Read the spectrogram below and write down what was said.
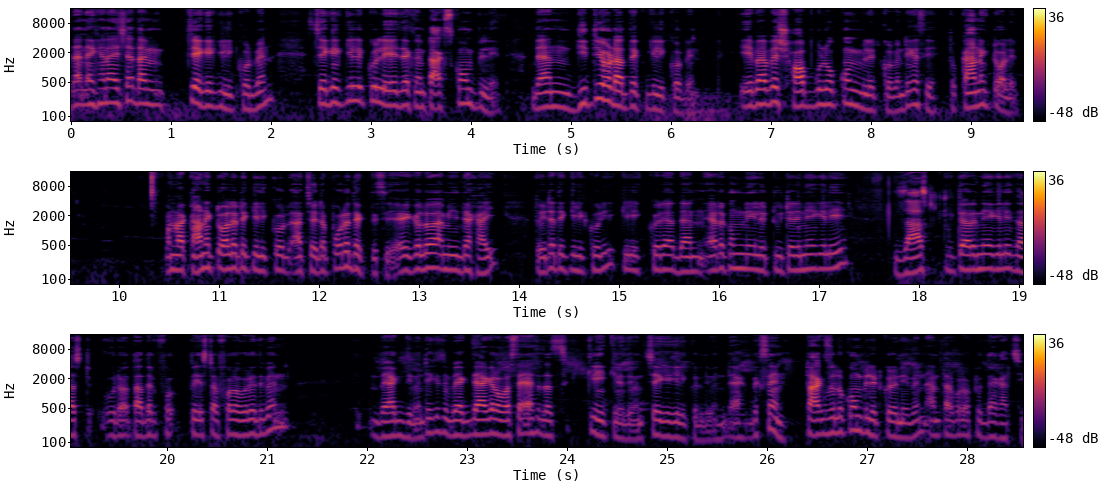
দেন এখানে এসে দেন চেকে ক্লিক করবেন। চেকে ক্লিক করলে এই যে একটা টাস্ক কমপ্লিট দেন দ্বিতীয়টাতে ক্লিক করবেন। এভাবে সবগুলো কমপ্লিট করবেন, ঠিক আছে? তো কানেক্ট ওয়ালেট আমরা কানেক্ট ওয়ালেটে ক্লিক করি আচ্ছা এটা পরে দেখতেছি। এইগুলো আমি দেখাই। তো এটাতে ক্লিক করি ক্লিক করে দেন এরকম নিয়ে গেলে টুইটারে নিয়ে গেলে জাস্ট টুইটারে নিয়ে গেলে জাস্ট ওরা তাদের পেজটা ফলো করে দেবেন। ব্যাগ দিবেন, ঠিক আছে? ব্যাগ দিয়ে আগের অবস্থায় আছে জাস্ট ক্লিক করে দেবেন চেকে ক্লিক করে দেবেন। দেখ, দেখছেন? টাস্কগুলো কমপ্লিট করে নেবেন। আমি তারপর একটু দেখাচ্ছি।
